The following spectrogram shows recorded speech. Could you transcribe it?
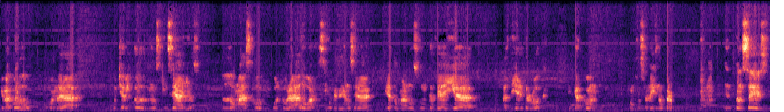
yo me acuerdo cuando era un chavito de unos 15 años, lo más cultural o artístico que teníamos era ir a tomarnos un café ahí al Theater Rock, picar con, con José Luis, ¿no? Pero entonces,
